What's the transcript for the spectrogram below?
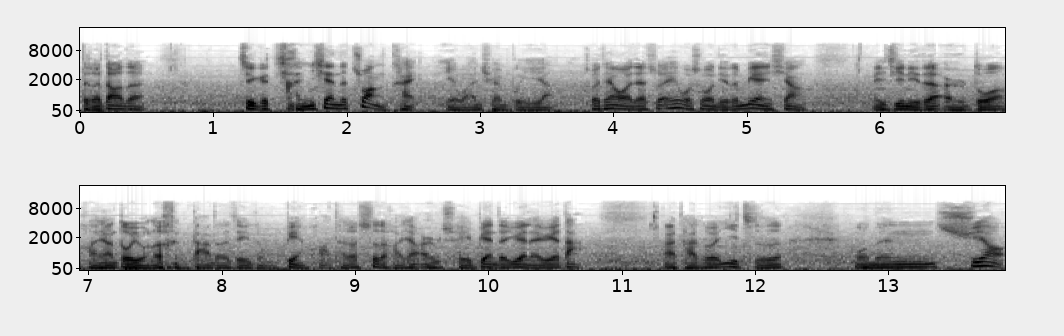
得到的这个呈现的状态也完全不一样。昨天我在说，哎，我说你的面相以及你的耳朵好像都有了很大的这种变化。他说是的，好像耳垂变得越来越大。啊，他说一直我们需要。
